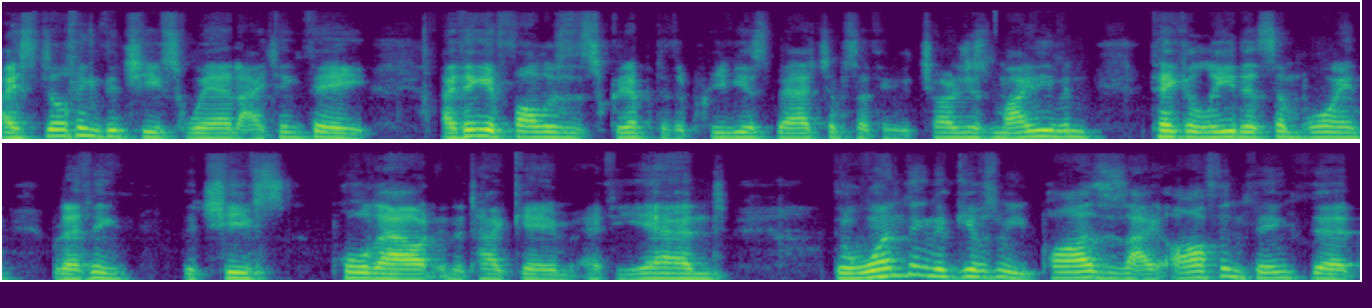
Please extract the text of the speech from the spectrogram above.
I still think the Chiefs win. I think they I think it follows the script of the previous matchups. I think the Chargers might even take a lead at some point, but I think the Chiefs pulled out in a tight game at the end. The one thing that gives me pause is I often think that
